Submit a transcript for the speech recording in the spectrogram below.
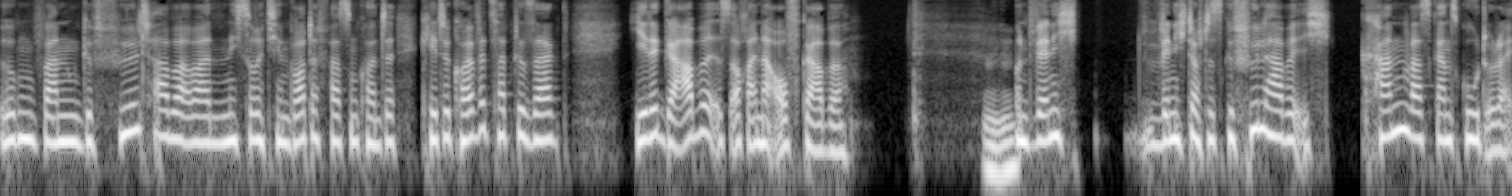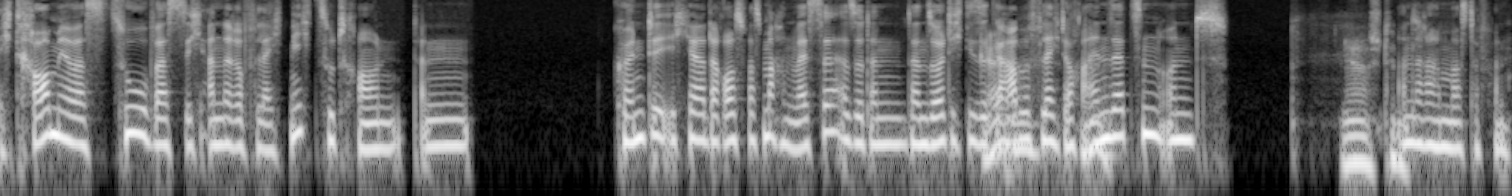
irgendwann gefühlt habe, aber nicht so richtig in Worte fassen konnte. Käthe Kollwitz hat gesagt, jede Gabe ist auch eine Aufgabe. Mhm. Und wenn ich, wenn ich doch das Gefühl habe, ich kann was ganz gut oder ich traue mir was zu, was sich andere vielleicht nicht zutrauen, dann könnte ich ja daraus was machen, weißt du? Also dann, dann sollte ich diese Ja, Gabe vielleicht auch einsetzen und Ja, andere haben was davon.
